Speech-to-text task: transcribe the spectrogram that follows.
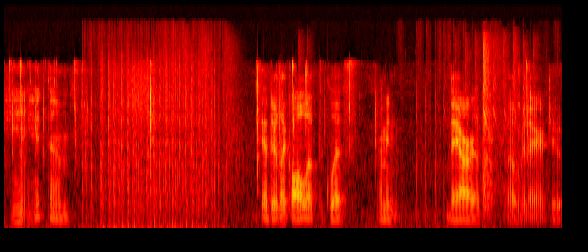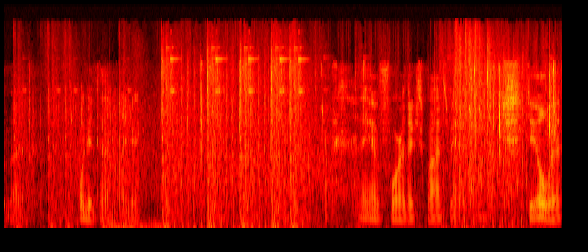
I can't hit them. Yeah, they're like all up the cliff. I mean, they are up over there too, but we'll get to them later. They have four other squads we have to deal with.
